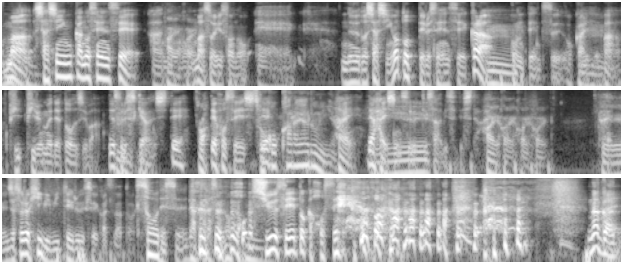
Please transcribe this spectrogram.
ーまあまあ、写真家の先生、あの、はいはい。まあ、そういうその、えーヌード写真を撮ってる先生からうん。コンテンツを借りる、うん。まあ、フィルムで当時は。で、それスキャンして、うんあで、補正しそこて、からやるんや。はい。で、配信するっていうサービスでした。はいはいはいはい。へー。じゃあそれを日々見てる生活だったわけ。そうです。だからその、ほ 修正とか補正。なんかはい。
